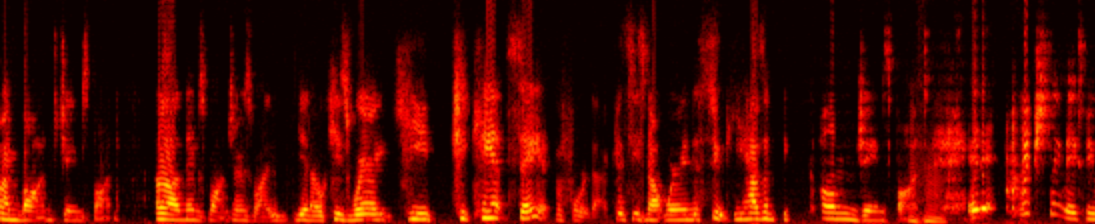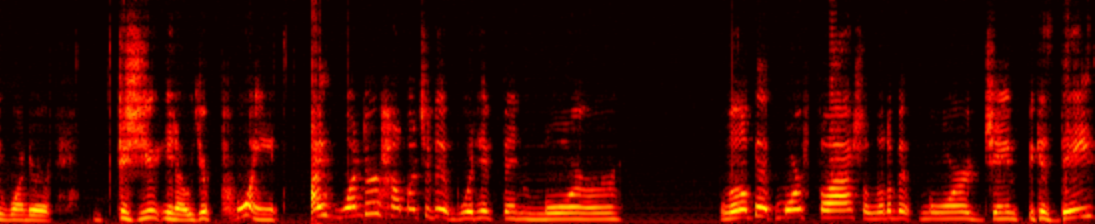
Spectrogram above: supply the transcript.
I'm Bond, James Bond. Uh, name's Bond, James Bond. You know, he's wearing he she can't say it before that because he's not wearing the suit. He hasn't become James Bond, Mhm. and it actually makes me wonder because you you know your point. I wonder how much of it would have been more, a little bit more Flash, a little bit more James, because they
